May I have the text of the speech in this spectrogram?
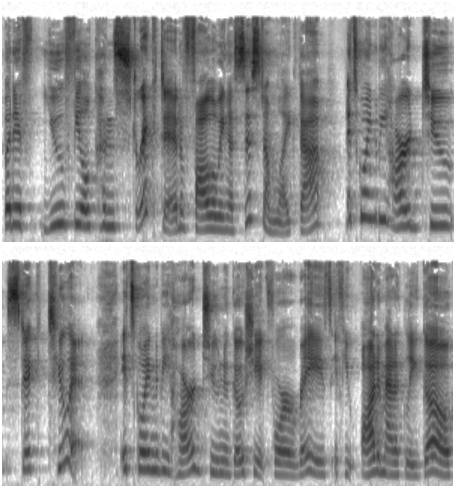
But if you feel constricted following a system like that, it's going to be hard to stick to it. It's going to be hard to negotiate for a raise if you automatically go.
